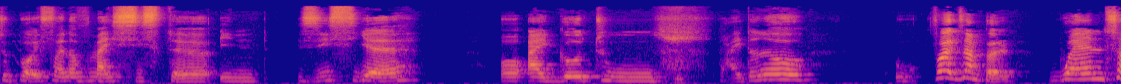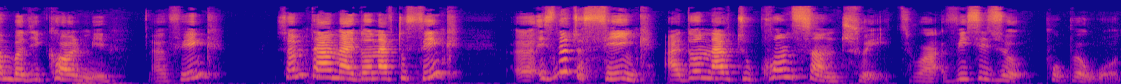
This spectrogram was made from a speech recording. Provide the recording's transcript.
the boyfriend of my sister in this year, or I go to, I don't know, for example, when somebody call me. I think sometimes I don't have to think. Uh, it's not a think. I don't have to concentrate. Right? This is a proper word.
